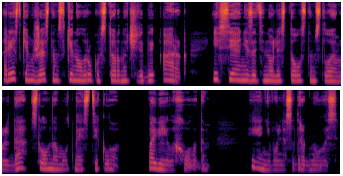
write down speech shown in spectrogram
резким жестом скинул руку в сторону череды арок, и все они затянулись толстым слоем льда, словно мутное стекло. Повеяло холодом. Я невольно содрогнулась.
